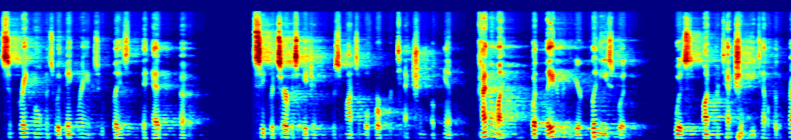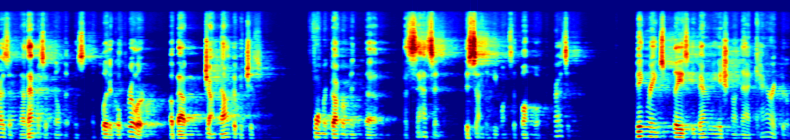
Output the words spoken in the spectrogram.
some great moments with Ving Rhames, who plays the head uh, Secret Service agent responsible for protection of him. Kind of like what later in the year Clint Eastwood was on protection detail for the president. Now, that was a film that was a political thriller about John Malkovich's former government uh, assassin deciding he wants to bump off the president. Ving Rhames plays a variation on that character,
